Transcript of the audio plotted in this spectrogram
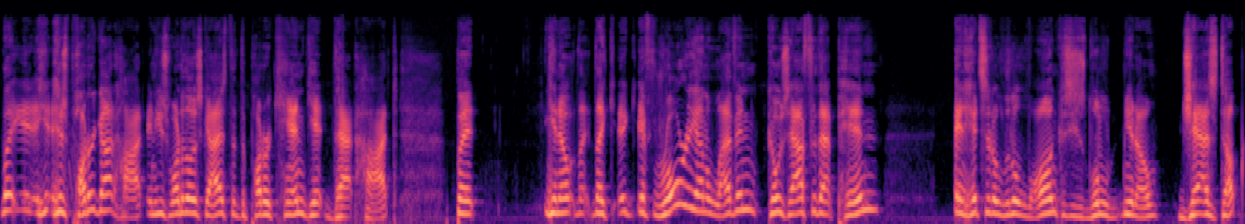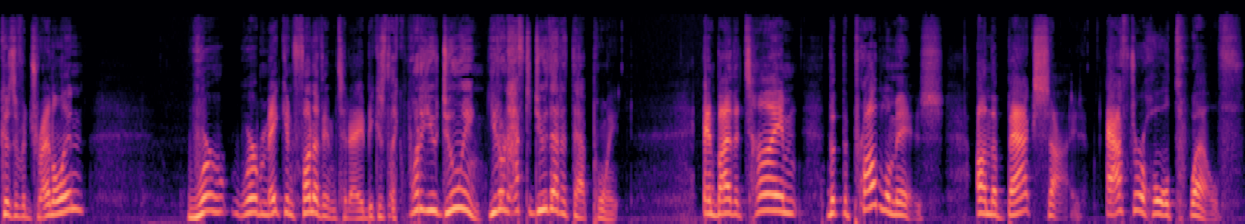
like his putter got hot, and he's one of those guys that the putter can get that hot. But you know, like, like if Rory on eleven goes after that pin and hits it a little long because he's a little, you know, jazzed up because of adrenaline, we're we're making fun of him today because like, what are you doing? You don't have to do that at that point. And by the time the, the problem is on the backside, after hole 12,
